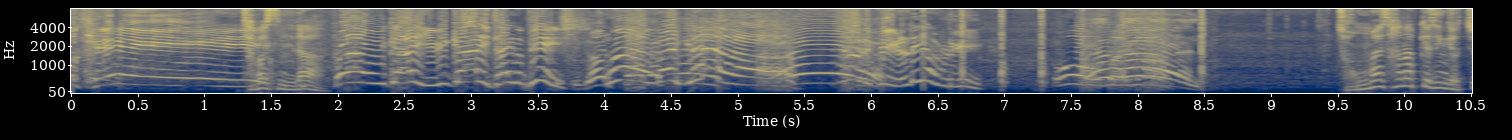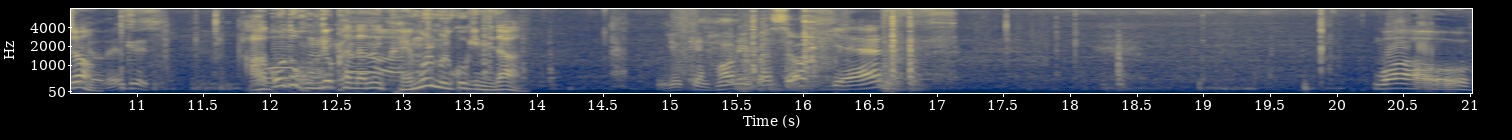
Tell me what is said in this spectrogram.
오케이. 잡았습니다. Wow, we got it, we got it, tiger fish. got it, wow, tiger my fish. god. Hey. Really big, really big. Oh Well my god. 정말 사납게 생겼죠? Good. 악어도 공격한다는 괴물 물고기입니다. You can hold it yourself. Yes. 와우.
